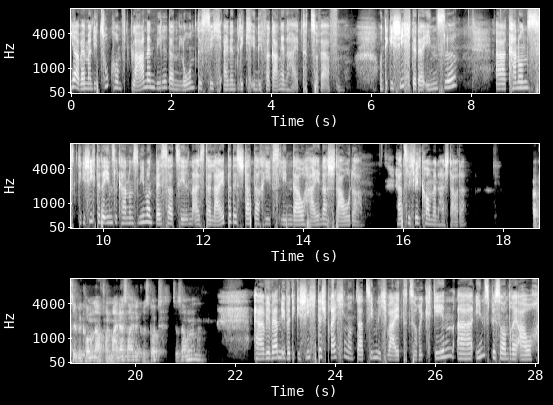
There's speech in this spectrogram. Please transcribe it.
Ja, wenn man die Zukunft planen will, dann lohnt es sich, einen Blick in die Vergangenheit zu werfen. Und die Geschichte der Insel äh, kann uns, die Geschichte der Insel kann uns niemand besser erzählen als der Leiter des Stadtarchivs Lindau, Heiner Stauder. Herzlich willkommen, Herr Stauder. Herzlich willkommen auch von meiner Seite. Grüß Gott zusammen. Äh, wir werden über die Geschichte sprechen und da ziemlich weit zurückgehen, äh, insbesondere auch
